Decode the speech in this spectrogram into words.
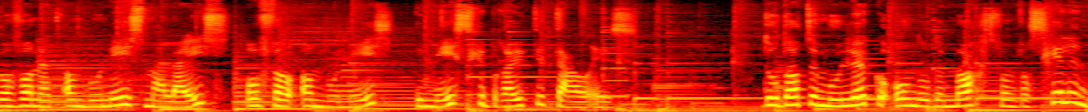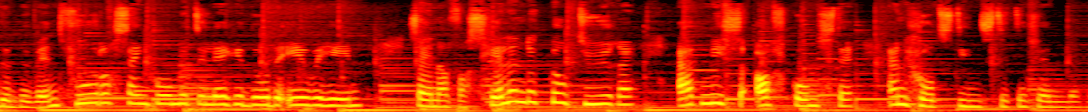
waarvan het Ambonees Maleis, ofwel Ambonees, de meest gebruikte taal is. Doordat de Molukken onder de macht van verschillende bewindvoerders zijn komen te liggen door de eeuwen heen, zijn er verschillende culturen, etnische afkomsten en godsdiensten te vinden.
